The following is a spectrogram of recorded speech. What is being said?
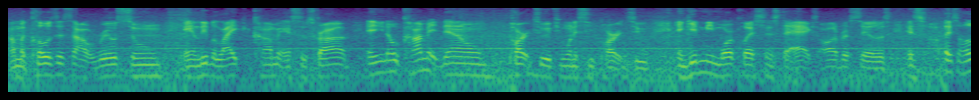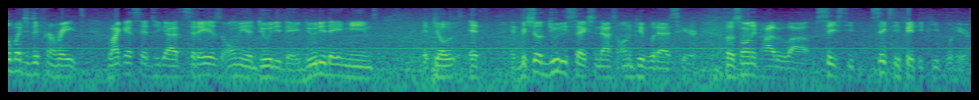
I'm gonna close this out real soon, and leave a like, comment, and subscribe. And you know, comment down part two if you wanna see part two, and give me more questions to ask all of our sailors. It's, it's a whole bunch of different rates. Like I said to you guys, today is only a duty day. Duty day means if you if if it's your duty section, that's the only people that's here. So it's only probably about 60, 60 50 people here.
